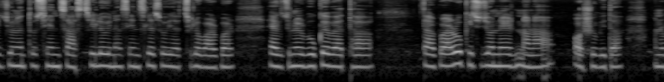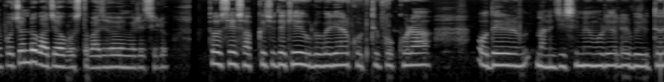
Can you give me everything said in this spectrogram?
একজনের তো সেন্স আসছিলোই না সেন্সলেস হয়ে যাচ্ছিল বারবার। একজনের বুকে ব্যথা, তারপর আরও কিছু জনের নানা অসুবিধা। মানে প্রচণ্ড বাজে অবস্থা বাজেভাবে মেরেছিল। তো সে সব কিছু দেখে উলুবেরিয়ার কর্তৃপক্ষরা ওদের মানে জিসি মেমোরিয়ালের বিরুদ্ধে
